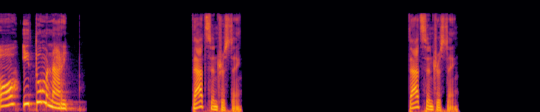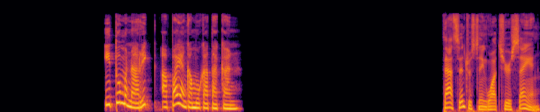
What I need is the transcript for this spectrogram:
Oh, itu menarik. That's interesting. That's interesting. Itu menarik apa yang kamu katakan. That's interesting what you're saying.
